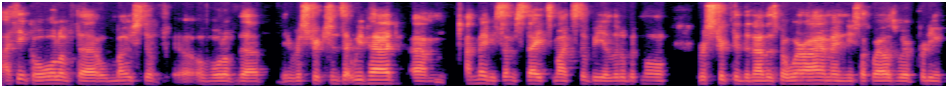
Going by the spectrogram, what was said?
I think all of the, or most of, of all of the, the restrictions that we've had. Um, and maybe some states might still be a little bit more restricted than others, but where I am in New South Wales, we're pretty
